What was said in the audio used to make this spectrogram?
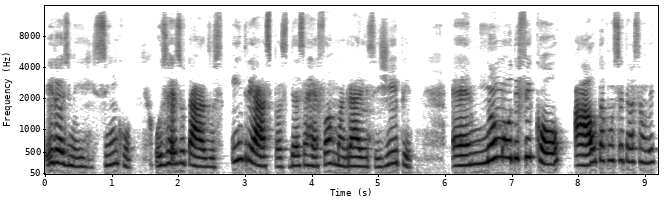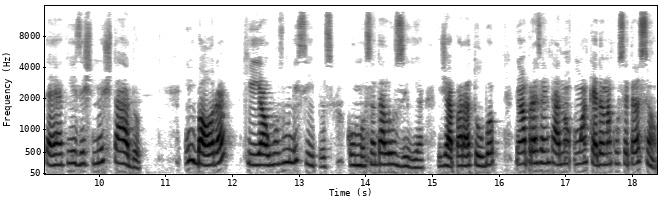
e 2005, os resultados, entre aspas, dessa reforma agrária em Sergipe é, não modificou a alta concentração de terra que existe no estado, embora que alguns municípios, como Santa Luzia e Japaratuba, tenham apresentado uma queda na concentração.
